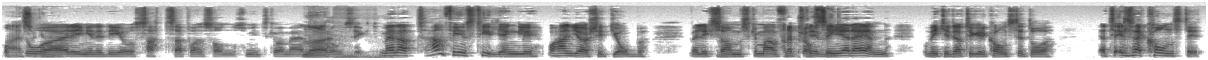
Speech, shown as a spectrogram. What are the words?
Och Nej, då är det ingen idé att satsa på en sån som inte ska vara med Nej. på lång sikt. Men att han finns tillgänglig och han gör sitt jobb. Men liksom, ska man Mm. Är proffsig. premiera en, och vilket jag tycker är konstigt då, jag- eller så här konstigt.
